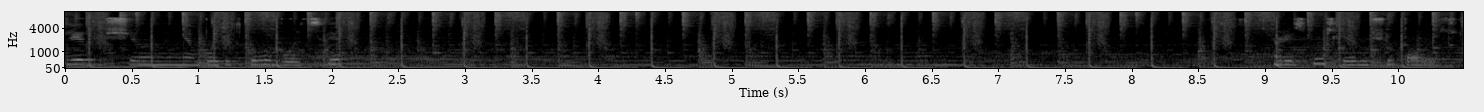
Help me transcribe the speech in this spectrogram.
Следующий у меня будет голубой цвет. Рисую следующую полосочку.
